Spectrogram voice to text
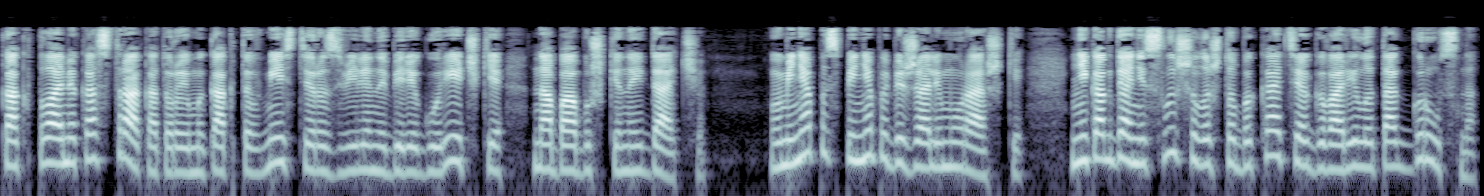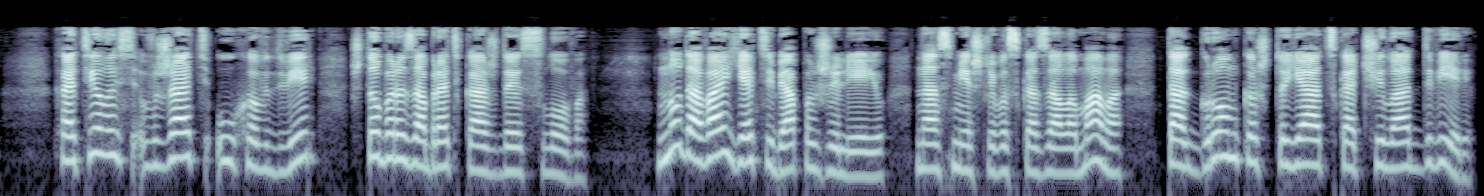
как пламя костра, который мы как-то вместе развели на берегу речки на бабушкиной даче. У меня по спине побежали мурашки. Никогда не слышала, чтобы Катя говорила так грустно. Хотелось вжать ухо в дверь, чтобы разобрать каждое слово. «Ну, давай я тебя пожалею», — насмешливо сказала мама, так громко, что я отскочила от двери.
